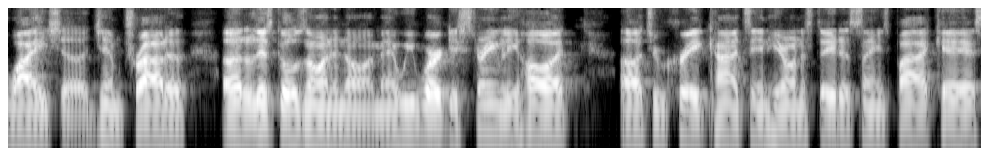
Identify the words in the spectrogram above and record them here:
Weich, Jim Trotter. The list goes on and on, man. We work extremely hard to create content here on the State of Saints podcast.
